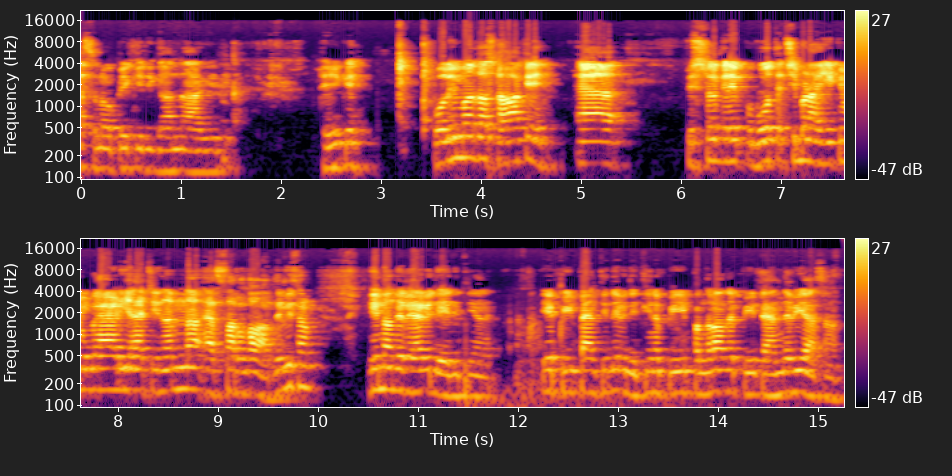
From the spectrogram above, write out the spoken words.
ਇਹ ਸਨੋਪੀ ਦੀ ਗਨ ਆ ਗਈ ਠੀਕ ਹੈ। ਪੋਲੀਮਰ ਦਾ ਸਟਾਕ ਹੈ। ਇਹ ਪਿਸਟਲ ਗ੍ਰਿਪ ਬਹੁਤ ਅੱਛੀ ਬਣਾਈ ਹੈ, ਕਿਉਂਕਿ ਇਹ ਜਿਹੜੀ ਇਹ ਚੀਜ਼ਾਂ ਨਾ ਐਸਆਰ ਆਧਾਰ ਦੇ ਵੀ ਸਨ। ਇਹਨਾਂ ਦੇ ਰਹਿ ਵੀ ਦੇ ਦਿੱਤੀਆਂ ਨੇ। ਇਹ P35 ਦੇ ਵੀ ਦਿੱਤੀਆਂ ਨੇ, P15 ਦੇ P10 ਦੇ ਵੀ ਐ ਸਨ।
